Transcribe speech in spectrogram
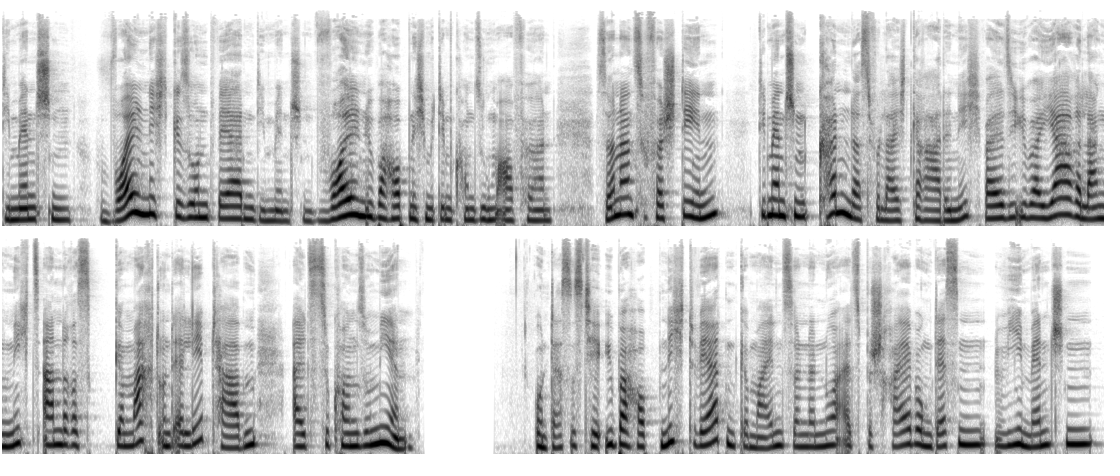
die Menschen wollen nicht gesund werden, die Menschen wollen überhaupt nicht mit dem Konsum aufhören, sondern zu verstehen, die Menschen können das vielleicht gerade nicht, weil sie über Jahre lang nichts anderes gemacht und erlebt haben, als zu konsumieren. Und das ist hier überhaupt nicht wertend gemeint, sondern nur als Beschreibung dessen, wie Menschen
